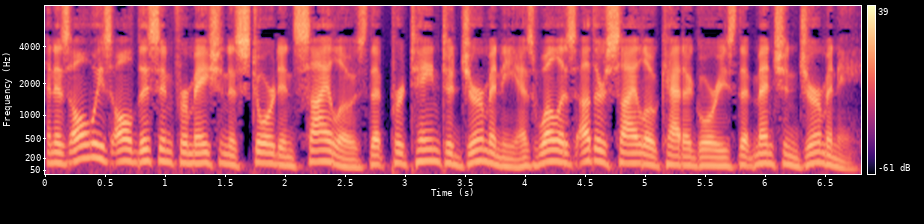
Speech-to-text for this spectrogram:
And as always all this information is stored in silos that pertain to Germany as well as other silo categories that mention Germany.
